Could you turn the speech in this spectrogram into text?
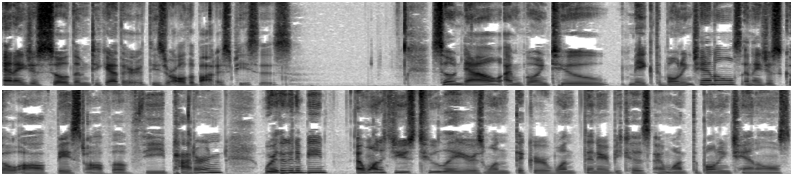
and I just sewed them together. These are all the bodice pieces. So now I'm going to make the boning channels and I just go off based off of the pattern where they're going to be. I wanted to use two layers, one thicker, one thinner, because I want the boning channels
